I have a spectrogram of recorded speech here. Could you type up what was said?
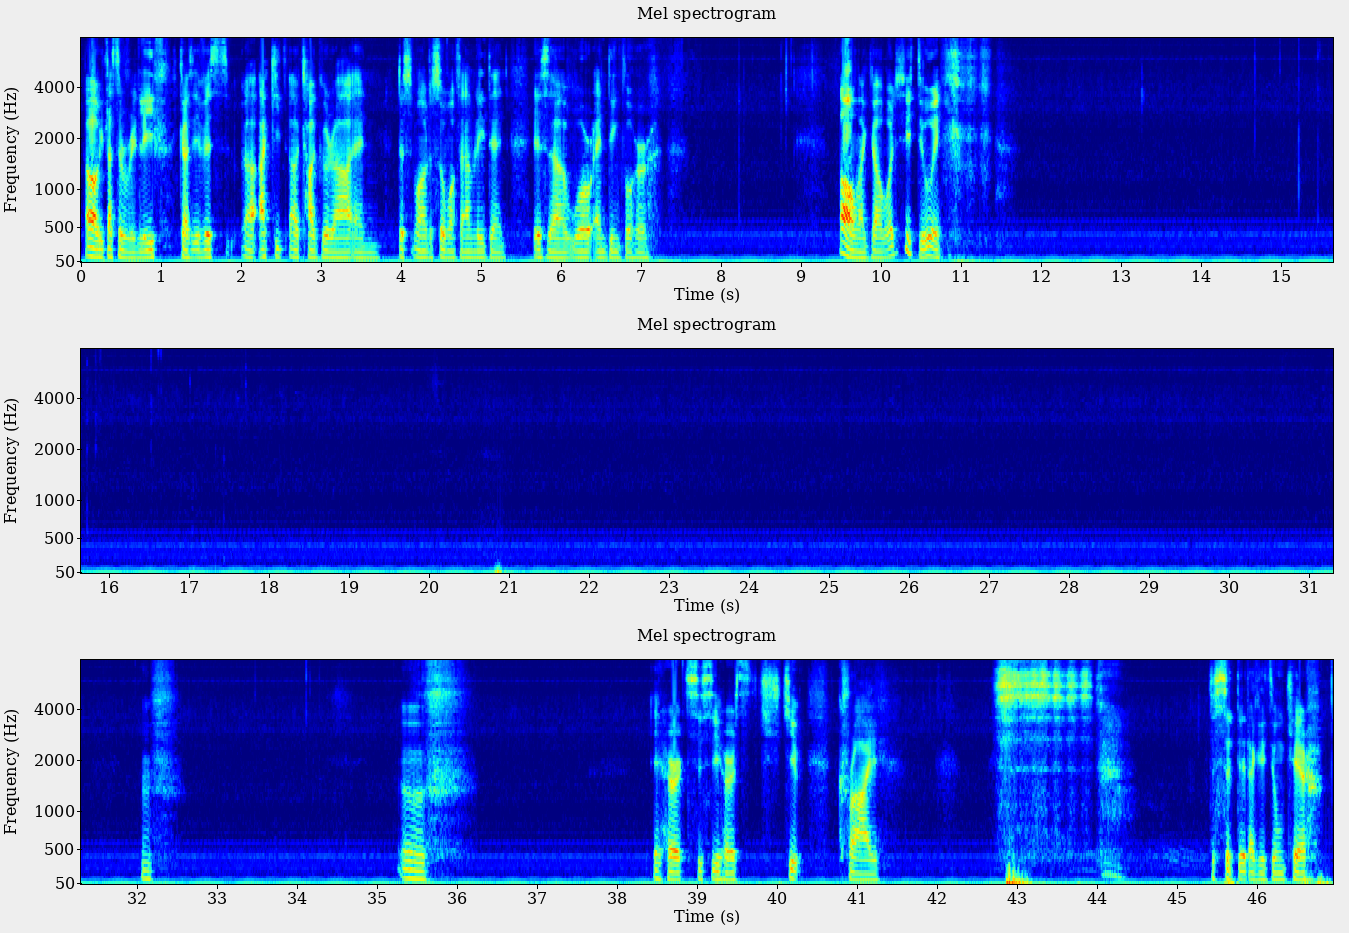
Oh, that's a relief because if it's uh, Aki uh, Kagura and this one of the Sohma family, then it's a world ending for her. Oh my god, what is she doing? Oof. It hurts to see her keep cry. Just sit there like you don't care.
